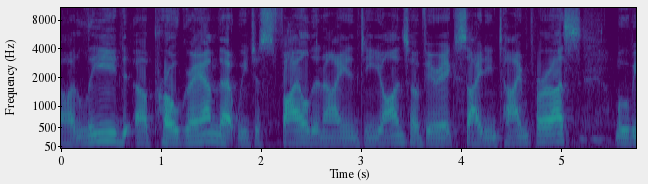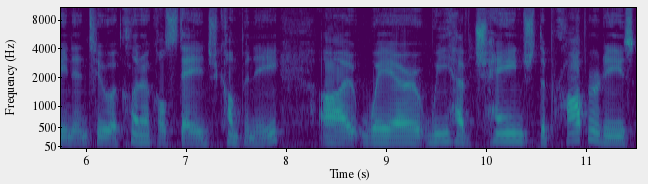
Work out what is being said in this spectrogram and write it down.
uh, lead uh, program that we just filed an IND on, so a very exciting time for us, mm -hmm. moving into a clinical stage company uh, where we have changed the properties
